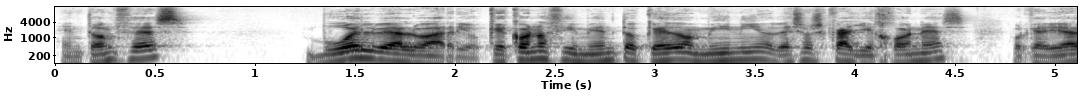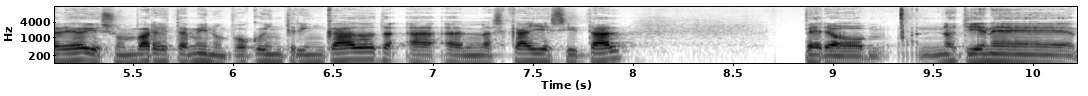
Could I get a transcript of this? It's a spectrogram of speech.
Entonces, vuelve al barrio. Qué conocimiento, qué dominio de esos callejones, porque a día de hoy es un barrio también un poco intrincado en las calles y tal, pero no tiene,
